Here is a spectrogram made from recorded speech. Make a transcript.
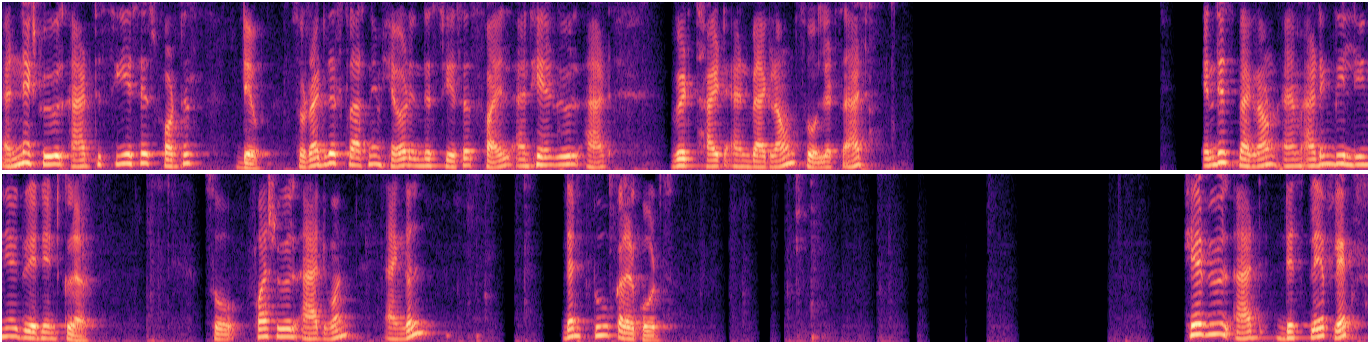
and next we will add the CSS for this div. So write this class name here in this CSS file and here we will add width, height and background. So let's add. In this background I am adding the linear gradient color. So first we will add one angle then two color codes. Here we will add display flex,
